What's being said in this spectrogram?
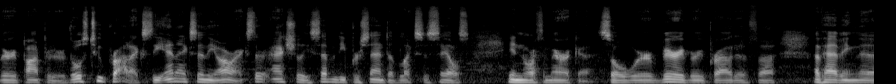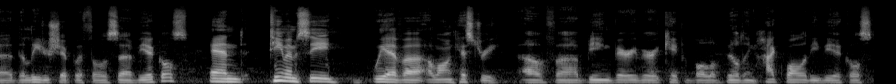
very popular. Those two products, the NX and the RX, they're actually 70% of Lexus sales in North America. So we're very, very proud of, uh, of having the, the leadership with those uh, vehicles. And TMMC, we have a, a long history of uh, being very, very capable of building high quality vehicles.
